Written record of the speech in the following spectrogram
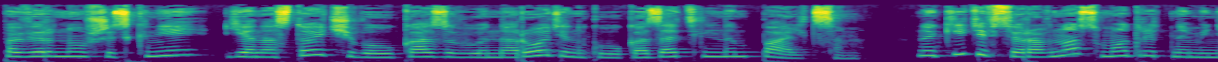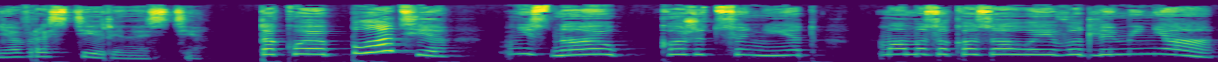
Повернувшись к ней, я настойчиво указываю на родинку указательным пальцем, но Кити все равно смотрит на меня в растерянности. «Такое платье? Не знаю, кажется, нет. Мама заказала его для меня,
